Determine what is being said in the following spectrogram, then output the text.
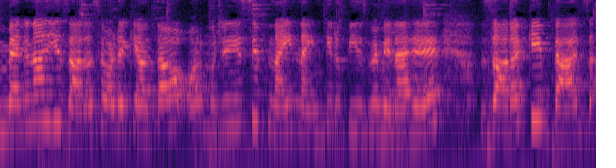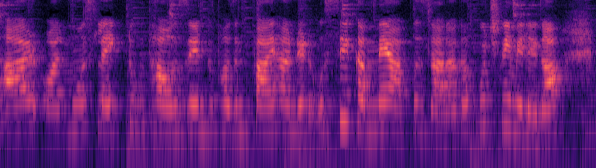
मैंने ना ये ज़ारा से ऑर्डर किया था और मुझे ये सिर्फ़ नाइन नाइन्टी रुपीज़ में मिला है। ज़ारा के bags are almost like two thousand two thousand five hundred उससे कम में आपको ज़ारा का कुछ नहीं मिलेगा।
